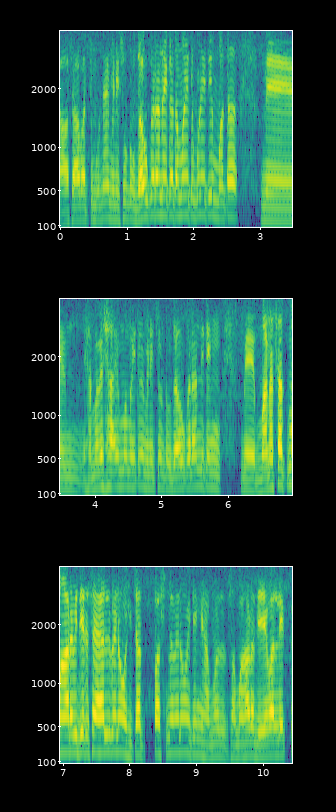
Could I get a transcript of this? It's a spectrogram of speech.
ආසාවක් තිබුණේ නැහැ. මිනිසුන්ට උදව් කරන එක තමයි තිබුණේ. ඉතින් මට මේ හැම වෙලාවෙම මම හිතුවේ මිනිසුන්ට උදව් කරන්න. ඉතින් මේ මනසත් මාර විදිහට සැහැල් වෙනවා, හිතත් ප්‍රශ්න වෙනවා. ඉතින් හැම සමහර දේවල් එක්ක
